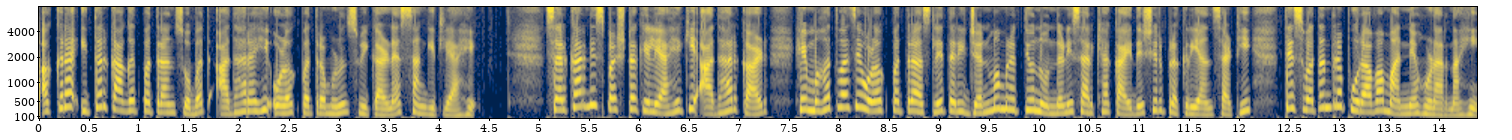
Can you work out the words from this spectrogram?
अकरा इतर कागदपत्रांसोबत आधारही ओळखपत्र म्हणून स्वीकारण्यास सांगितले आहे. सरकारने स्पष्ट केले आहे की आधार कार्ड हे महत्त्वाचे ओळखपत्र असले तरी जन्ममृत्यू नोंदणीसारख्या कायदेशीर प्रक्रियांसाठी ते स्वतंत्र पुरावा मान्य होणार नाही.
